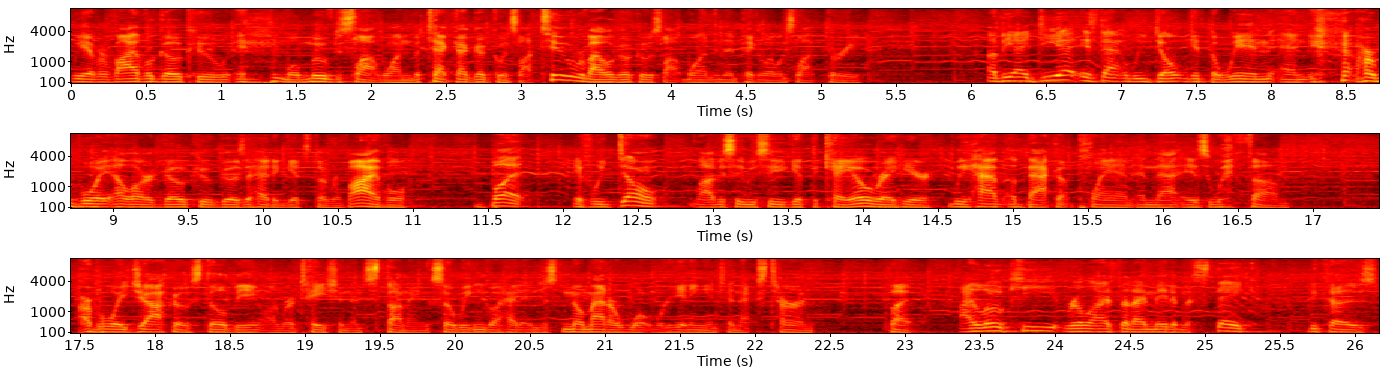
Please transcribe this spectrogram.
we have Revival Goku in, well, move to slot 1, but Tech God Goku in slot 2, Revival Goku in slot 1, and then Piccolo in slot 3. Uh, the idea is that we don't get the win and our boy LR Goku goes ahead and gets the revival. But if we don't, obviously we see you get the KO right here, we have a backup plan, and that is with um, our boy Jaco still being on rotation and stunning. So we can go ahead and just, no matter what we're getting into next turn. But I low key realized that I made a mistake because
